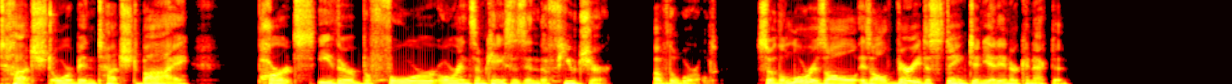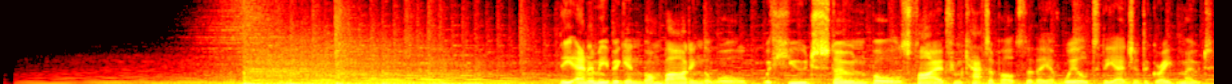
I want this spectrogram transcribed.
touched or been touched by parts either before or in some cases in the future of the world. So the lore is all is all very distinct and yet interconnected. The enemy begin bombarding the wall with huge stone balls fired from catapults that they have wheeled to the edge of the great moat.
